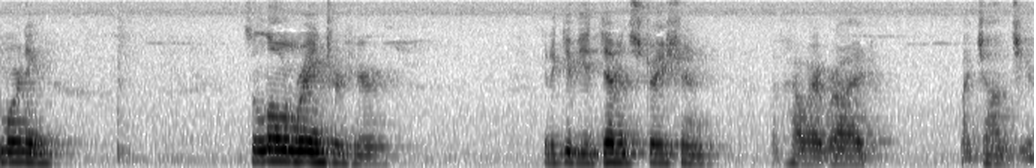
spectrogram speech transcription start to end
morning. It's a Lone Ranger here. I'm going to give you a demonstration of how I ride my John Deere.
